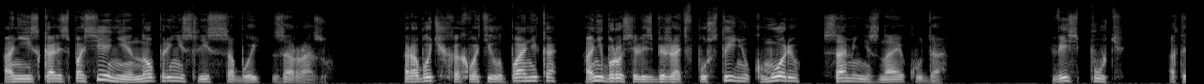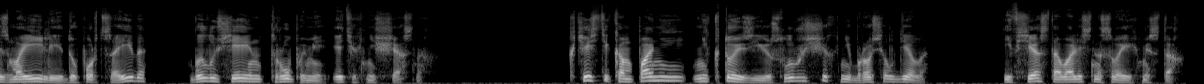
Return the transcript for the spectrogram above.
Они искали спасения, но принесли с собой заразу. Рабочих охватила паника, они бросились бежать в пустыню, к морю, сами не зная куда. Весь путь от Измаилии до Порт-Саида был усеян трупами этих несчастных. К чести компании никто из ее служащих не бросил дело, и все оставались на своих местах.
